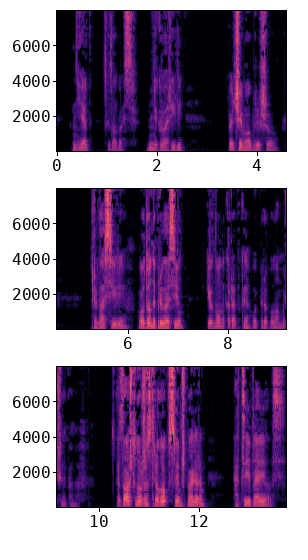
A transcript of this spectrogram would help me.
— Нет, — сказал Вася. — Не говорили. — Почему пришел? — Пригласили. Вот он и пригласил. —— кивнул на коробка оперуполномоченный Панов. — Сказал, что нужен стрелок с своим шпалером, а ты и появился.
